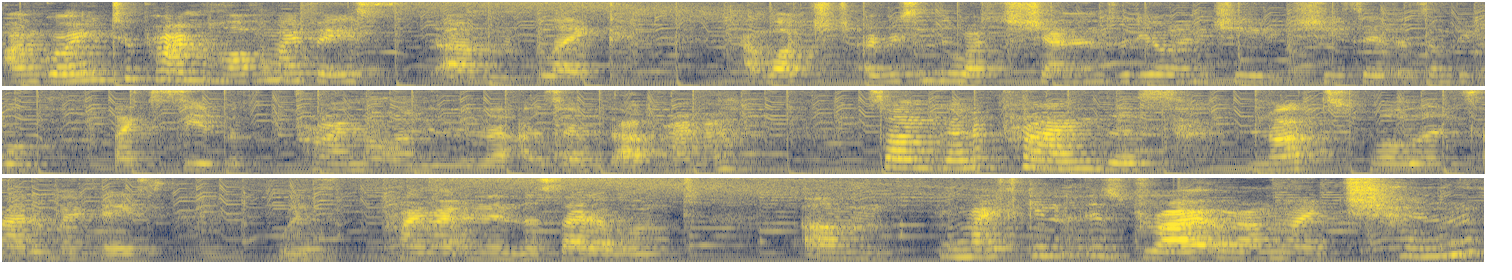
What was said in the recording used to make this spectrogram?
I'm going to prime half of my face um, like I watched, I recently watched Shannon's video and she, she said that some people like to see it with primer on and then the other side without primer. So I'm gonna prime this not swollen side of my face with primer and then the side I won't. Um, my skin is dry around my chin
